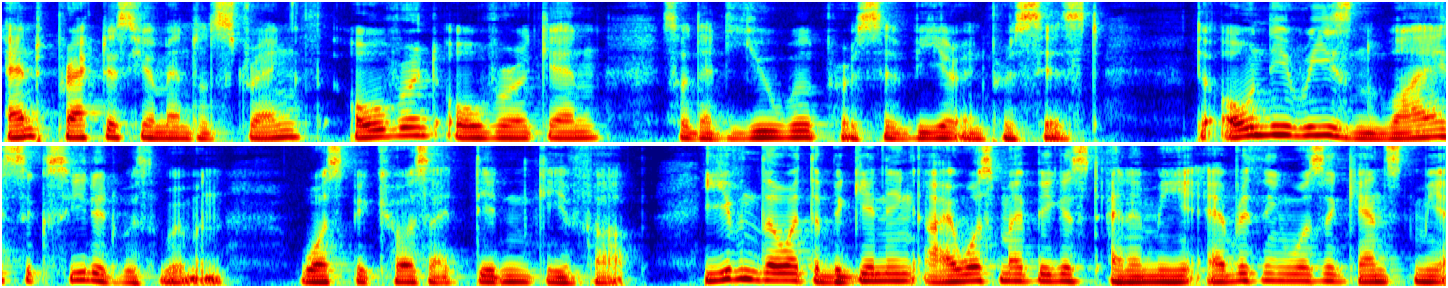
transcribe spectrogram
And practice your mental strength over and over again so that you will persevere and persist. The only reason why I succeeded with women was because I didn't give up. Even though at the beginning I was my biggest enemy, everything was against me,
